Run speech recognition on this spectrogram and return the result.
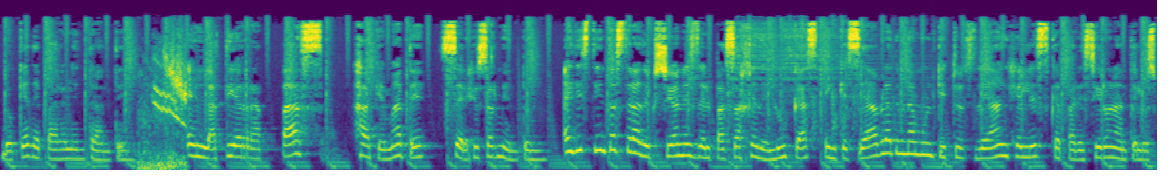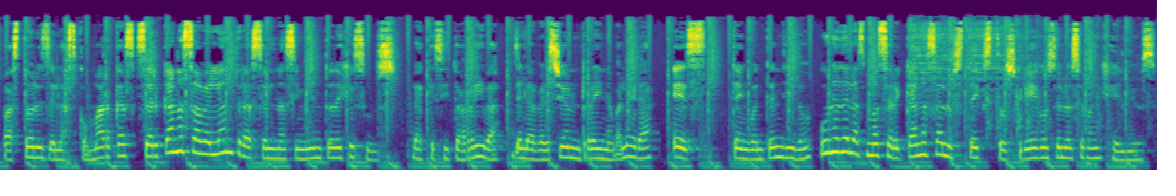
lo que depara el entrante. En la tierra paz, jaque mate, Sergio Sarmiento. Hay distintas traducciones del pasaje de Lucas en que se habla de una multitud de ángeles que aparecieron ante los pastores de las comarcas cercanas a Belén tras el nacimiento de Jesús. La que cito arriba, de la versión Reina Valera, es, tengo entendido, una de las más cercanas a los textos griegos de los evangelios.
